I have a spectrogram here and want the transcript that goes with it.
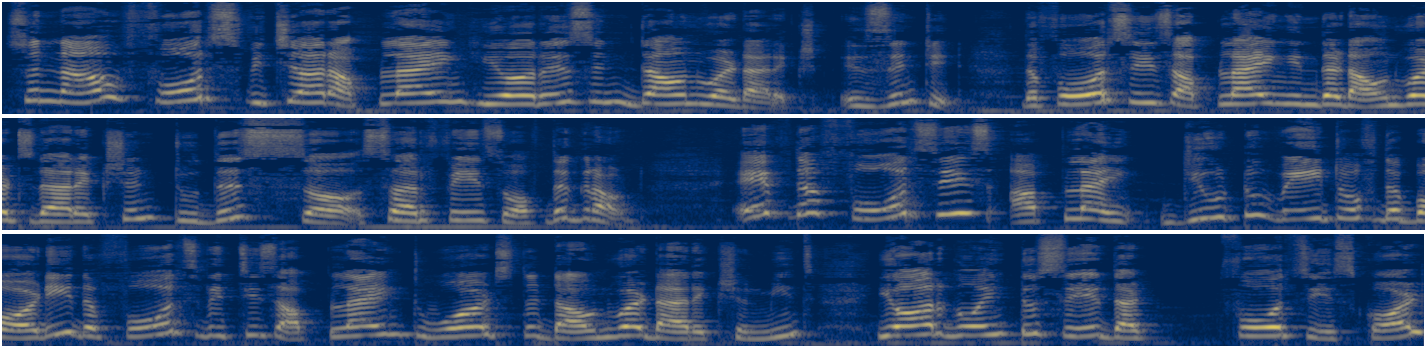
So now force which are applying here is in downward direction, isn't it? The force is applying in the downwards direction to this uh, surface of the ground. If the force is applying due to weight of the body, the force which is applying towards the downward direction means you are going to say that force is called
